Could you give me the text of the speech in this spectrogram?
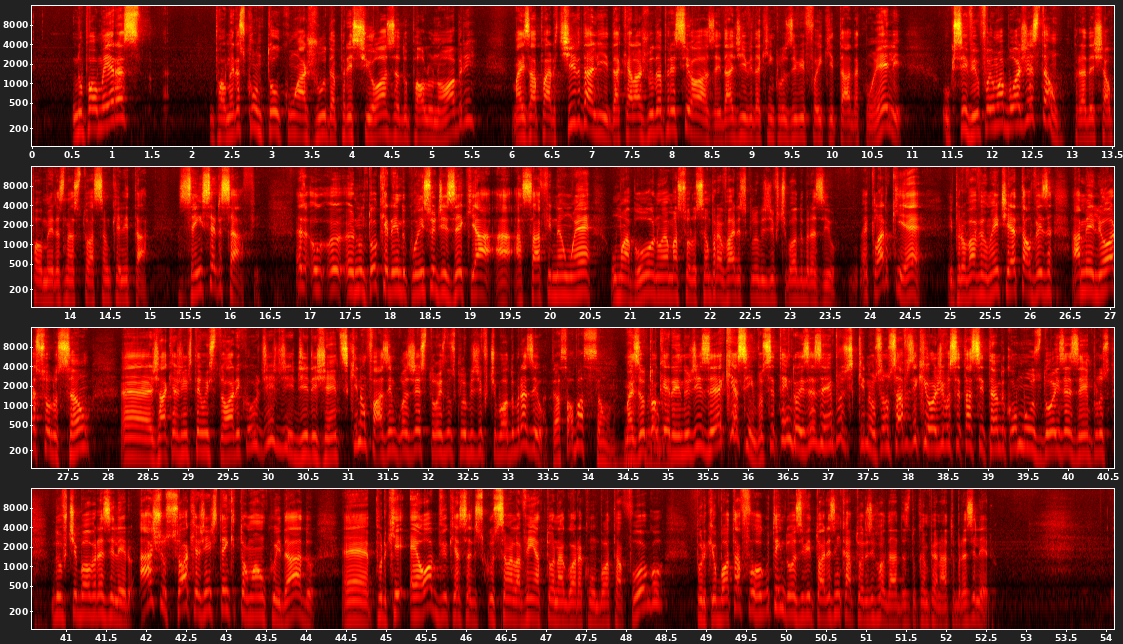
No Palmeiras, o Palmeiras contou com a ajuda preciosa do Paulo Nobre, mas a partir dali, daquela ajuda preciosa e da dívida que inclusive foi quitada com ele, o que se viu foi uma boa gestão para deixar o Palmeiras na situação que ele está, sem ser SAF. Eu não estou querendo com isso dizer que ah, a, a SAF não é uma boa, não é uma solução para vários clubes de futebol do Brasil. É claro que é. E provavelmente é talvez a melhor solução é, já que a gente tem um histórico de, de, dirigentes que não fazem boas gestões nos clubes de futebol do Brasil. Até a salvação, né? Mas eu estou querendo dizer que, assim, você tem dois exemplos que não são SAFs e que hoje você está citando como os dois exemplos do futebol brasileiro. Acho só que a gente tem que tomar um cuidado, é, porque é óbvio que essa discussão ela vem à tona agora com o Botafogo, porque o Botafogo tem 12 vitórias em 14 rodadas do Campeonato Brasileiro.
